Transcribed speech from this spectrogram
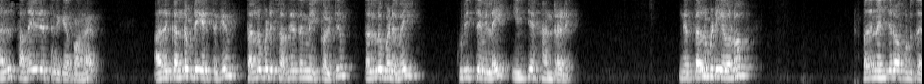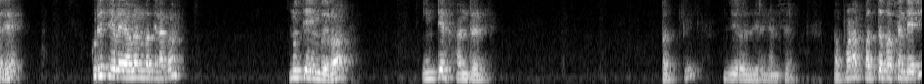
அது சதவீதத்தில் கேட்பாங்க. அது கண்டுபிடிக்கிறதுக்கு தள்ளுபடி சதவீதம் ஈக்குவல் டு தள்ளுபடி வை குறித்த விலை இன்ட்டு ஹண்ட்ரடு இங்கே தள்ளுபடி எவ்வளோ? பதினஞ்சு ரூபா கொடுத்தாரு. குறித்த விலை எவ்வளோன்னு பார்த்தீங்கன்னாக்கா நூற்றி ஐம்பது ரூபா இன்ட்டு ஹண்ட்ரட் பத்து ஜீரோ ஜீரோ கேன்சல் அப்போனா பத்து பர்சன்டேஜ்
